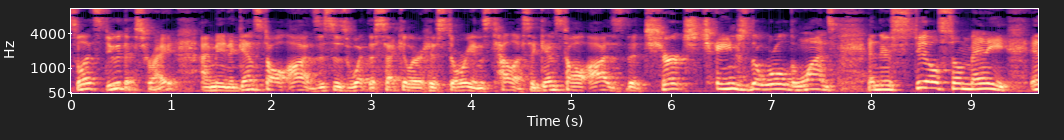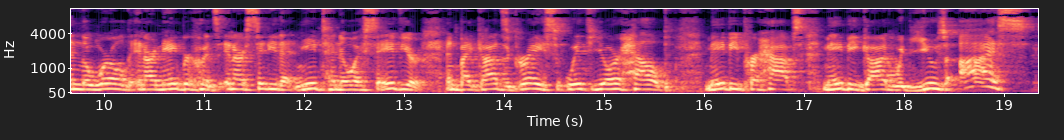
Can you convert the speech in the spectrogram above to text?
So let's do this, right? I mean, against all odds, this is what the secular historians tell us. Against all odds, the church changed the world once, and there's still so many in the world, in our neighborhoods, in our city that need to know a Savior. And by God's grace, with your help, maybe, perhaps, maybe God would use us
